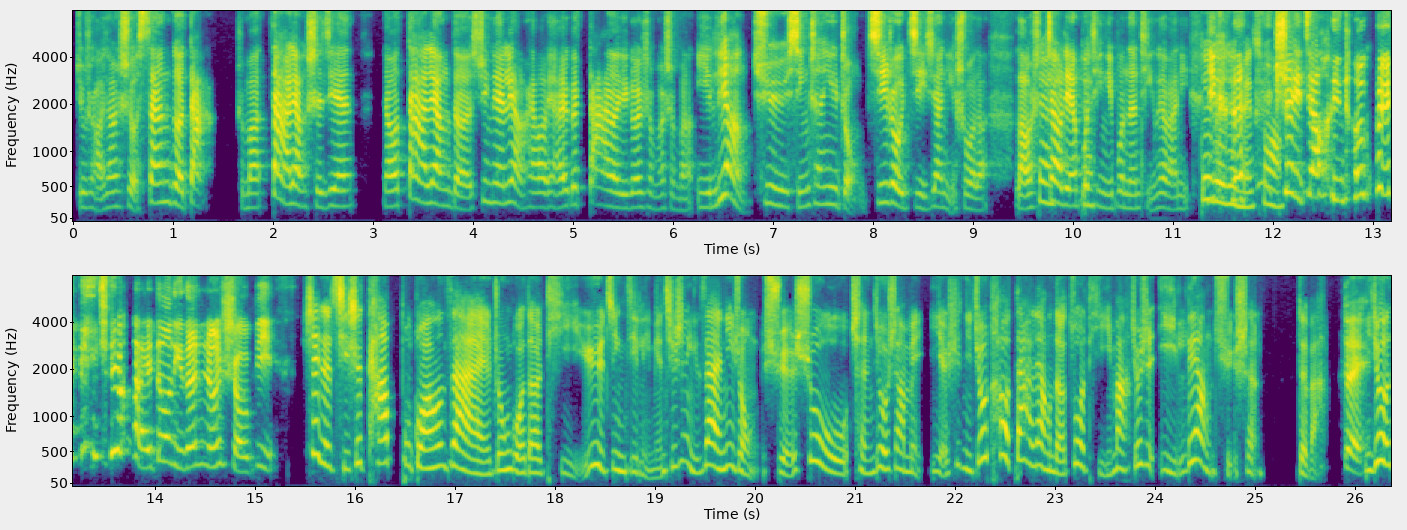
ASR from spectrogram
就是好像是有三个大什么大量时间。然后大量的训练量，还有还有一个大的一个什么什么，以量去形成一种肌肉记忆，像你说的，老师教练不停，你不能停，对吧？你对对对，没 错，睡觉你都会 去摆动你的那种手臂。这个其实它不光在中国的体育竞技里面，其实你在那种学术成就上面也是，你就靠大量的做题嘛，就是以量取胜，对吧？对，你就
